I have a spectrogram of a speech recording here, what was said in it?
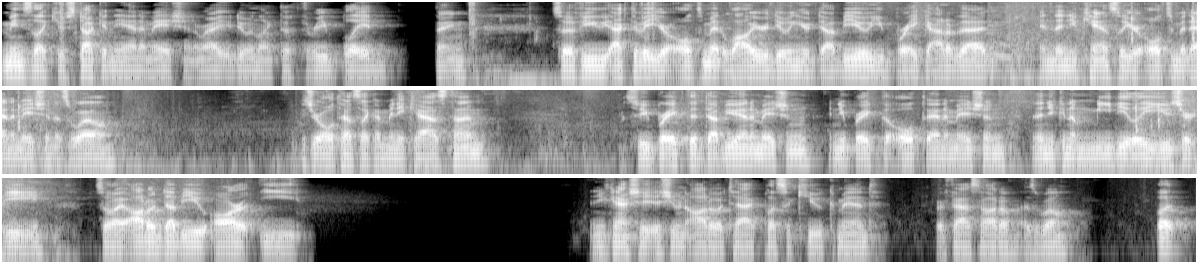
means like you're stuck in the animation, right? You're doing like the three blade thing. So if you activate your ultimate while you're doing your W, you break out of that, and then you cancel your ultimate animation as well. Because your ult has like a mini cast time. So you break the W animation, and you break the ult animation, and then you can immediately use your E. So I auto W R E and you can actually issue an auto attack plus a Q command for fast auto as well. But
